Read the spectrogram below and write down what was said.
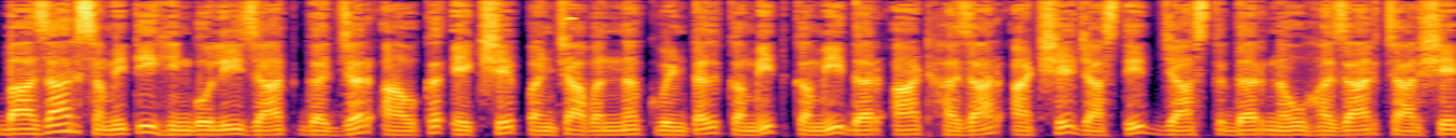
बाज़ार समिती हिंगोली जात गज्जर आवक एकशे पंचावन्न क्विंटल कमीत कमी दर आठ हज़ार आठशे जास्तीत जास्त दर नऊ हज़ार चारशे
